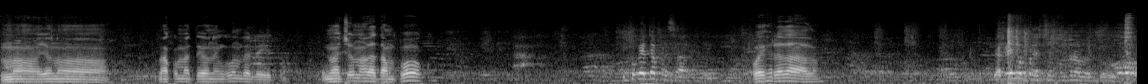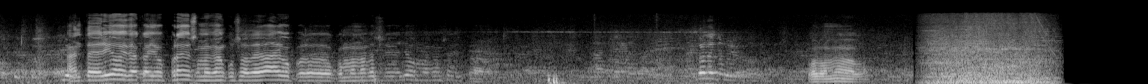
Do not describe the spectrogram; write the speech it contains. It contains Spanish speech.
No, yo no, no he cometido ningún delito. Y no he hecho nada tampoco. ¿Y por qué te apresaron? Fue enredado. ¿Ya caído preso otra vez tú? Anterior había caído preso, me habían acusado de algo, pero como no había sido yo, me habían citado. ¿Dónde tú? Por lo nuevo.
